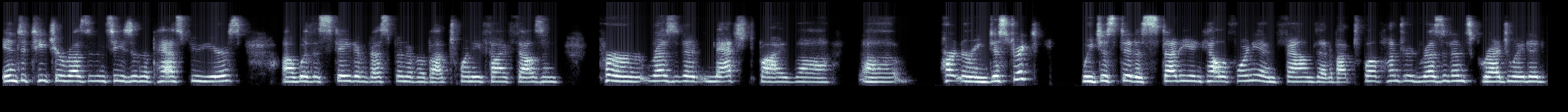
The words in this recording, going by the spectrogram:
into teacher residencies in the past few years, uh, with a state investment of about twenty-five thousand per resident matched by the uh, partnering district. We just did a study in California and found that about twelve hundred residents graduated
